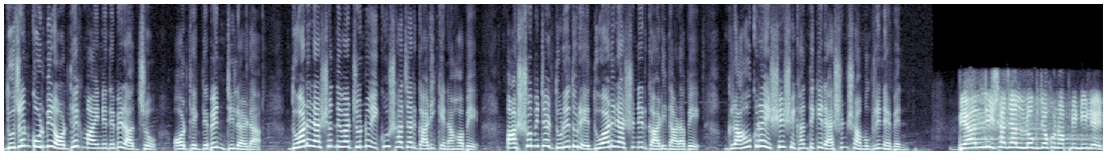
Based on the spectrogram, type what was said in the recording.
দুজন কর্মীর অর্ধেক মাইনে দেবে রাজ্য, অর্ধেক দেবেন ডিলাররা। দুয়ারে রেশন দেওয়ার জন্য একুশ হাজার গাড়ি কেনা হবে। পাঁচশো মিটার দূরে দূরে দুয়ারে রেশনের গাড়ি দাঁড়াবে। গ্রাহকরা এসে সেখান থেকে রেশন সামগ্রী নেবেন। বিয়াল্লিশ হাজার লোক যখন আপনি নিলেন,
